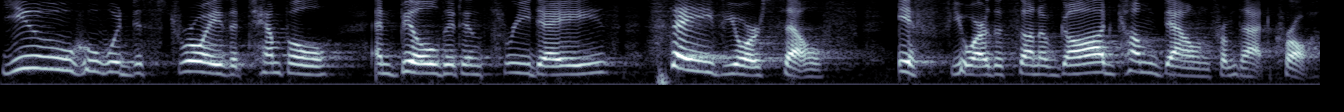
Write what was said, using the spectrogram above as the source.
You who would destroy the temple and build it in three days, save yourself. If you are the Son of God, come down from that cross.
